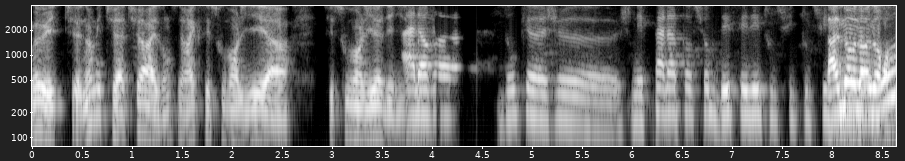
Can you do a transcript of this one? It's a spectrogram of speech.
oui, tu, non, mais tu as, tu as raison. C'est vrai que c'est souvent lié à, c'est souvent lié à des disparitions. Alors, euh, donc, euh, je, je n'ai pas l'intention de décéder tout de suite, tout de suite. Ah non, non, non.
